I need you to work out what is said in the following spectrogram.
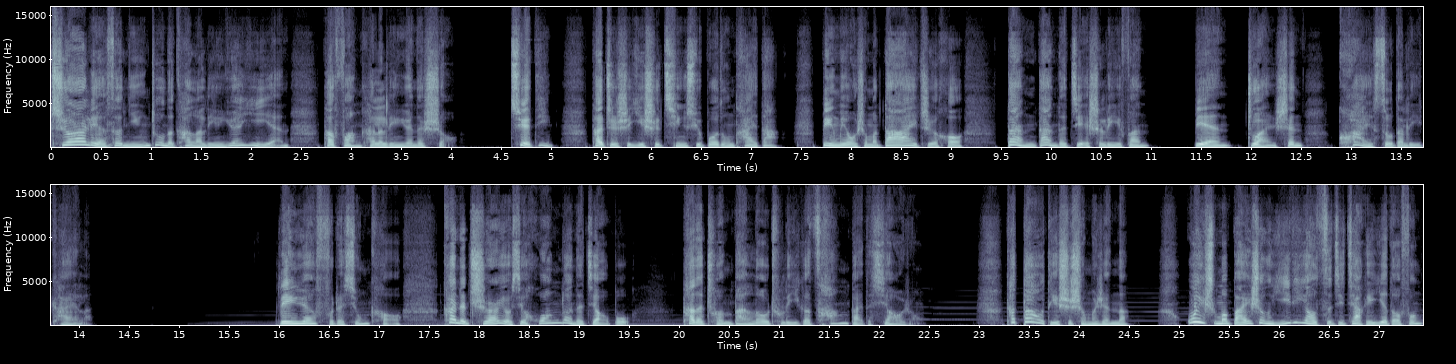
池儿脸色凝重的看了林渊一眼，他放开了林渊的手，确定他只是一时情绪波动太大，并没有什么大碍之后，淡淡的解释了一番，便转身快速的离开了。林渊抚着胸口，看着池儿有些慌乱的脚步，他的唇瓣露出了一个苍白的笑容。他到底是什么人呢？为什么白胜一定要自己嫁给叶德风？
